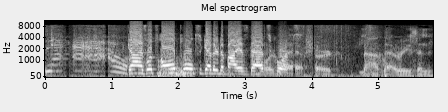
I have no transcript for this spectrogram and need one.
No! Guys, let's all pull together to buy his dad's Or buy corpse. it for not that reason.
